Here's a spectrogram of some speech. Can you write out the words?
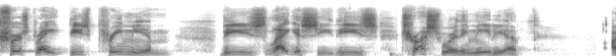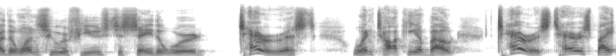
first rate, these premium, these legacy, these trustworthy media are the ones who refuse to say the word terrorist when talking about terrorists, terrorists by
